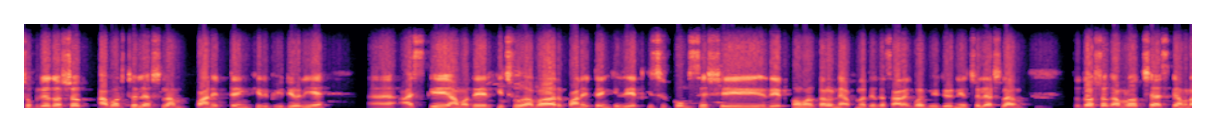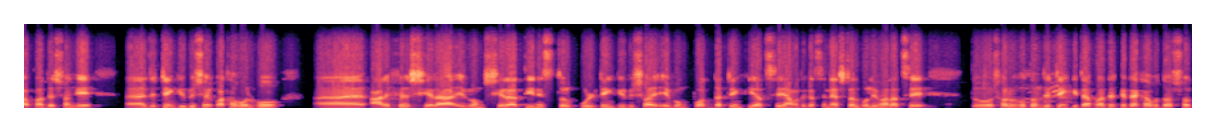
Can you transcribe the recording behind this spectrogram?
সুপ্রিয় দর্শক, আবার চলে আসলাম পানির ট্যাঙ্কির ভিডিও নিয়ে। আজকে আমাদের কিছু আবার পানির ট্যাঙ্কির রেট কিছু কমছে, সেই রেট কমার কারণে আপনাদের কাছে আরেকবার ভিডিও নিয়ে চলে আসলাম। তো দর্শক, আমরা হচ্ছে আজকে আমরা আপনাদের সঙ্গে যে ট্যাঙ্কির বিষয়ে কথা বলব আরএফএল সেরা এবং সেরা তিন স্তর কুল ট্যাঙ্কির বিষয় এবং পদ্মা ট্যাঙ্কি আছে, আমাদের কাছে ন্যাশনাল পলিমার আছে। তো সর্বপ্রথম যে ট্যাঙ্কিটা আপনাদেরকে দেখাবো দর্শক,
